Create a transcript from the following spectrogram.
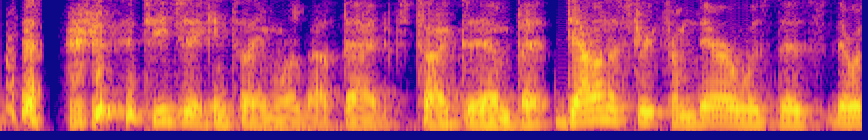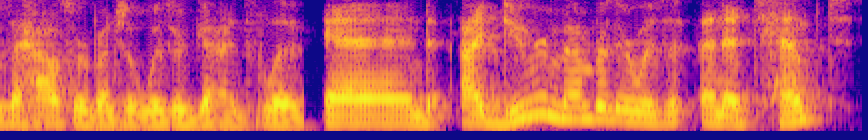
TJ can tell you more about that if you talk to him. But down the street from there was this, there was a house where a bunch of wizard guides lived. And I do remember there was an attempt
